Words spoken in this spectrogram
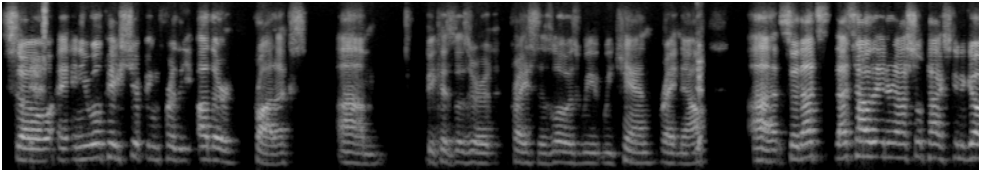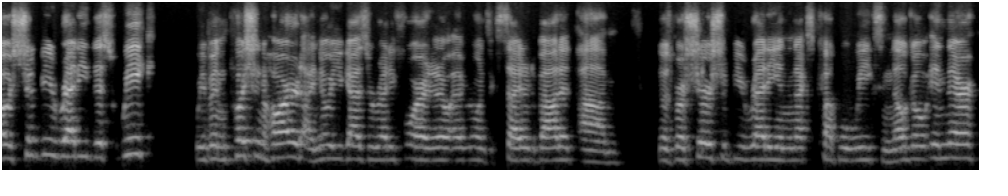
So, and and you will pay shipping for the other products um, because those are priced as low as we we can right now. Uh, so that's that's how the international pack is going to go. Should be ready this week. We've been pushing hard. I know you guys are ready for it. I know everyone's excited about it. Um, those brochures should be ready in the next couple weeks, and they'll go in there.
